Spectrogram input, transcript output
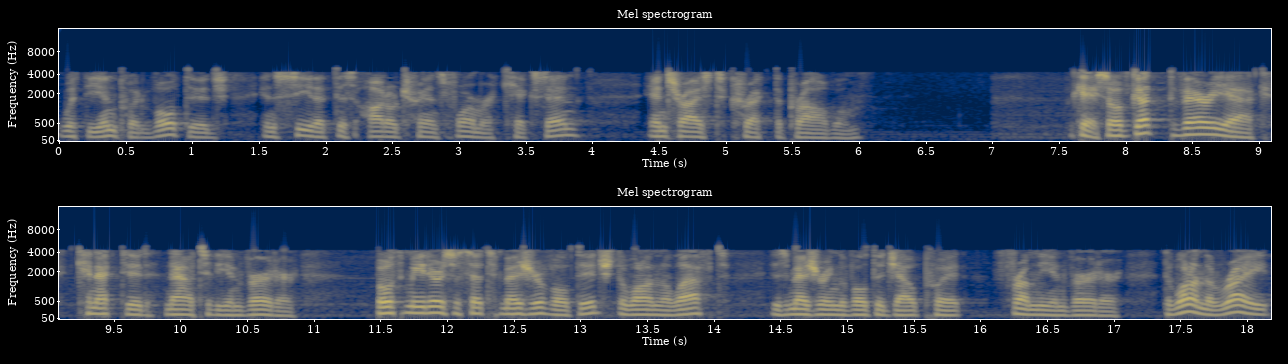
with the input voltage and see that this auto transformer kicks in and tries to correct the problem. Okay, so I've got the Variac connected now to the inverter. Both meters are set to measure voltage. The one on the left is measuring the voltage output from the inverter. The one on the right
